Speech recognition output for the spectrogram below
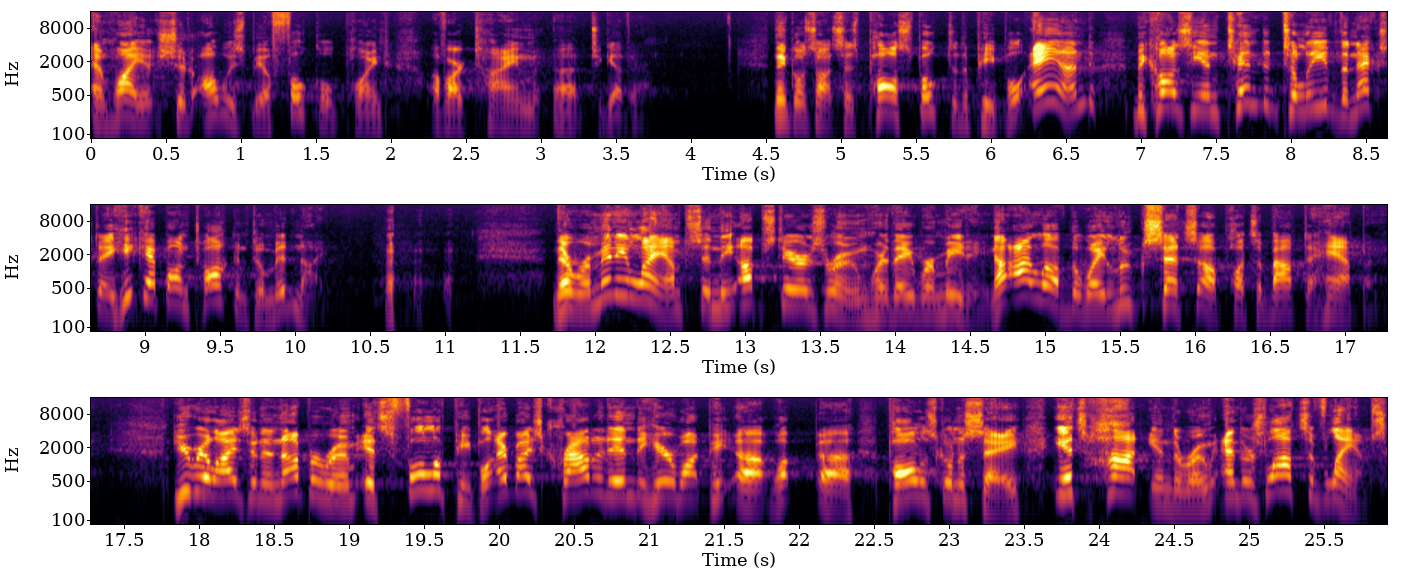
and why it should always be a focal point of our time uh, together. Then it goes on, it says, Paul spoke to the people, and because he intended to leave the next day, he kept on talking till midnight. there were many lamps in the upstairs room where they were meeting. Now, I love the way Luke sets up what's about to happen. Do you realize in an upper room, it's full of people. Everybody's crowded in to hear what, uh, what uh, Paul is going to say. It's hot in the room, and there's lots of lamps.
